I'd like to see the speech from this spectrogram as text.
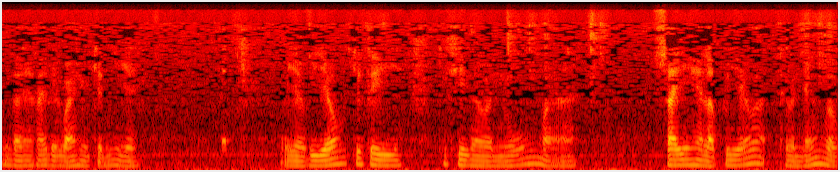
chúng ta sẽ thấy được bảng hiệu chỉnh như vậy. Bây giờ video trước khi trước khi mà mình muốn mà xây hay lập video á, thì mình nhấn vào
